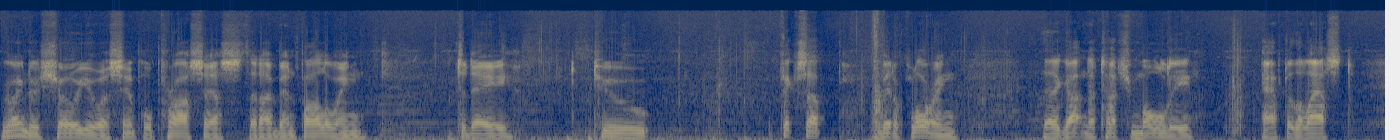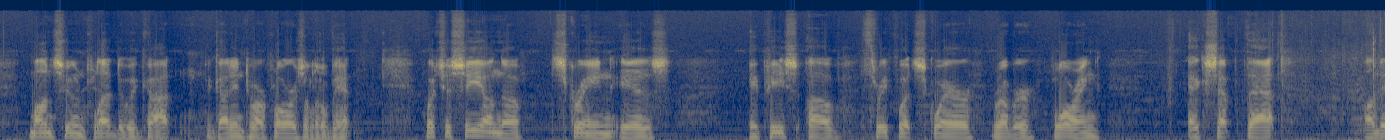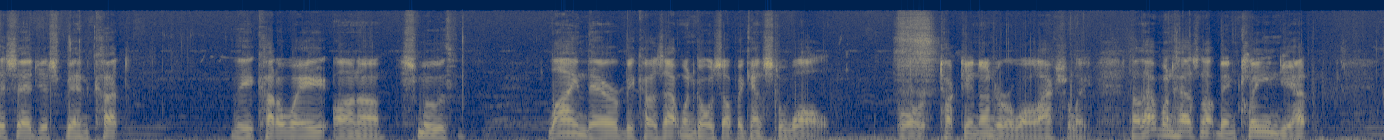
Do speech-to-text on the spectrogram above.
I'm going to show you a simple process that I've been following today to fix up a bit of flooring that had gotten a touch moldy after the last monsoon flood that we got that got into our floors a little bit. What you see on the screen is a piece of three foot square rubber flooring except that on this edge it's been cut the cutaway on a smooth line there because that one goes up against a wall or tucked in under a wall actually. Now that one has not been cleaned yet.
